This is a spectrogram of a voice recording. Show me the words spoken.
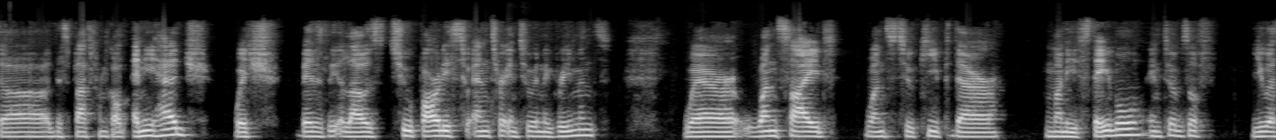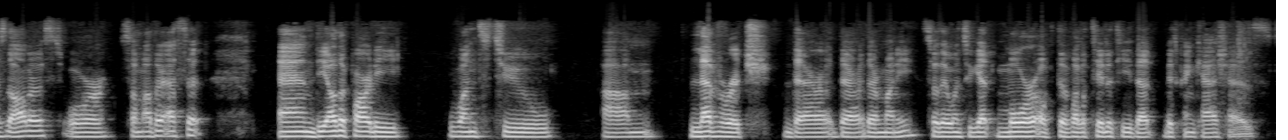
the this platform called AnyHedge, which basically allows two parties to enter into an agreement where one side wants to keep their money stable in terms of US dollars or some other asset, and the other party wants to um, leverage their their their money. So they want to get more of the volatility that Bitcoin Cash has.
